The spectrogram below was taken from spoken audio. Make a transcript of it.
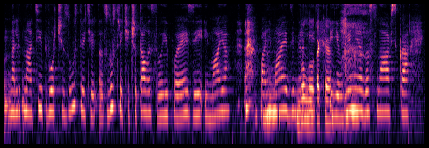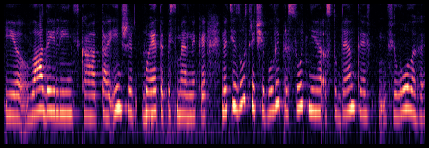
на, на цій творчій зустрічі, зустрічі читали свої поезії і Майя, пані Майя Дімірлі, і Євгенія Заславська, і Влада Ілінська та інші поети, письменники. На цій зустрічі були присутні студенти, філологи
